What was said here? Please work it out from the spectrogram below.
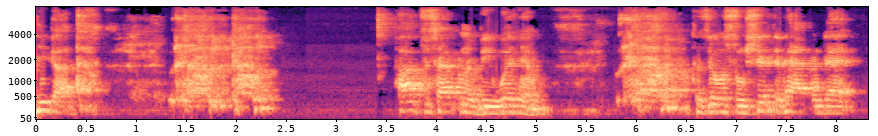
He got Pac just happened to be with him because there was some shit that happened at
